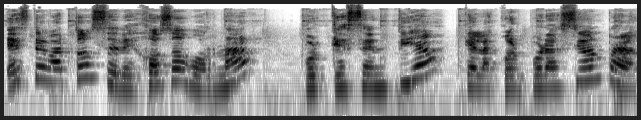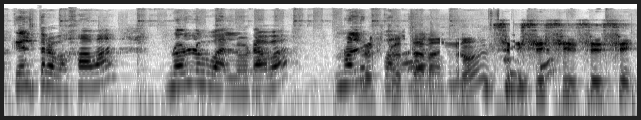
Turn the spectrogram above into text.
este vato se dejó sobornar porque sentía que la corporación para la que él trabajaba no lo valoraba, no le Lo pagaba ¿no? Sí, sí, sí, sí, sí.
